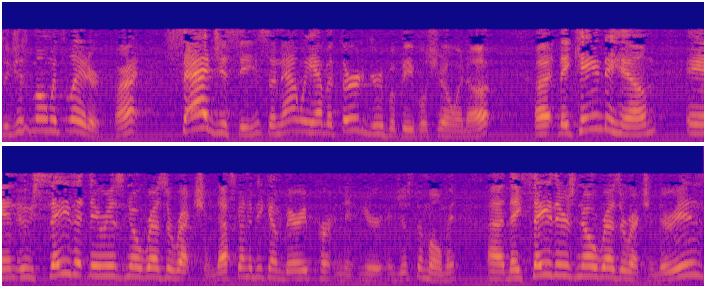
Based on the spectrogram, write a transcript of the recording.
So just moments later, all right? Sadducees, so now we have a third group of people showing up. Uh, they came to him and who say that there is no resurrection. That's going to become very pertinent here in just a moment. Uh, they say there's no resurrection. There is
